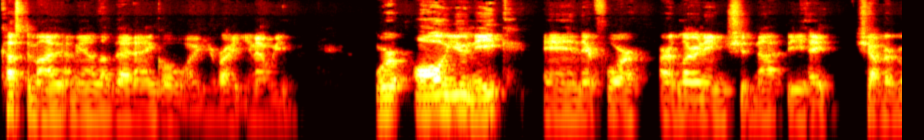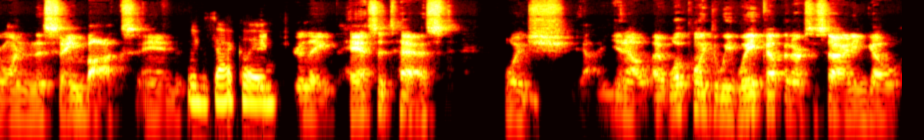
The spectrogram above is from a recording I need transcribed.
customized. I mean, I love that angle. You're right. You know, we we're all unique, and therefore our learning should not be, hey, shove everyone in the same box and exactly. make sure they pass a test which you know at what point do we wake up in our society and go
